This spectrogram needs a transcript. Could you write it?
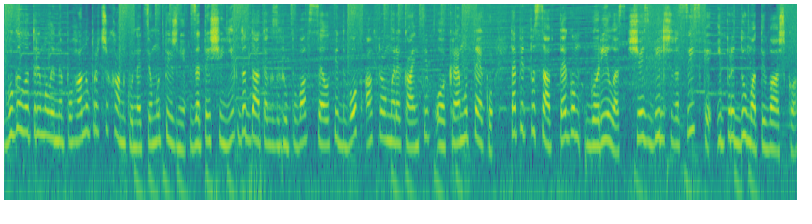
Google отримали непогану прочуханку на цьому тижні за те, що їх додаток згрупував селфі двох афроамериканців у окрему теку та підписав тегом Gorillaz. Щось більш расистське і придумати важко.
